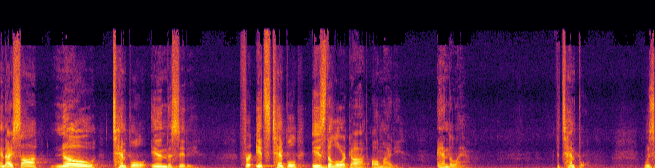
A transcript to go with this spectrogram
And I saw no temple in the city for its temple is the Lord God Almighty and the Lamb. The temple was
